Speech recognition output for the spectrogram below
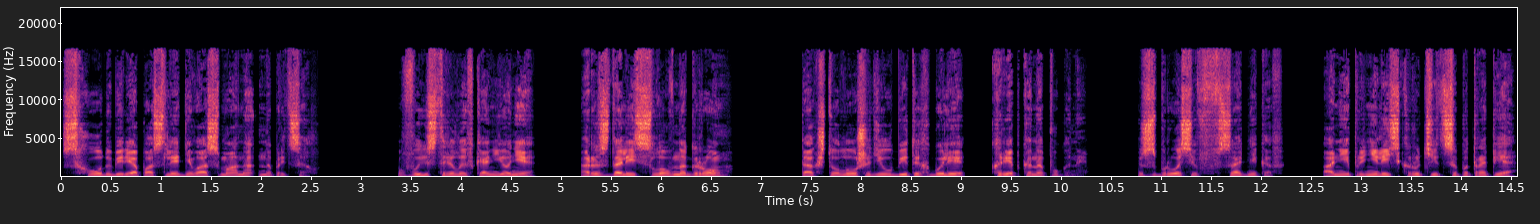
сходу беря последнего османа на прицел. Выстрелы в каньоне раздались словно гром, так что лошади убитых были крепко напуганы. Сбросив всадников, они принялись крутиться по тропе,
